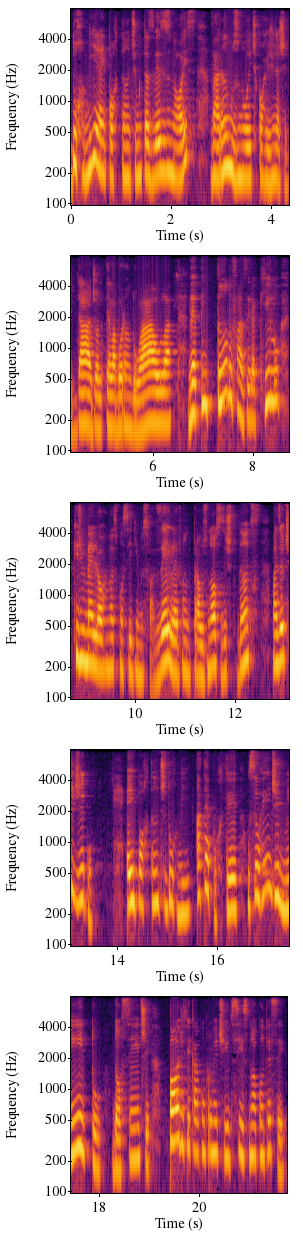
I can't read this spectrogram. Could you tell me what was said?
Dormir é importante. Muitas vezes nós varamos noite corrigindo atividade, elaborando aula, né? tentando fazer aquilo que de melhor nós conseguimos fazer e levando para os nossos estudantes. Mas eu te digo, é importante dormir, até porque o seu rendimento docente pode ficar comprometido se isso não acontecer.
